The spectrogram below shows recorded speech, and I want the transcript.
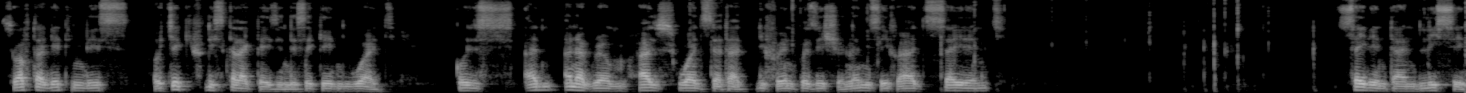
So after getting this I'll check if this character is in the second word. Because an anagram has words that are different position. Let me say if I had silent silent and listen.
